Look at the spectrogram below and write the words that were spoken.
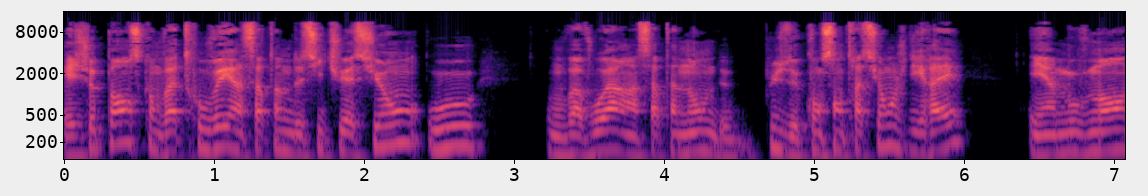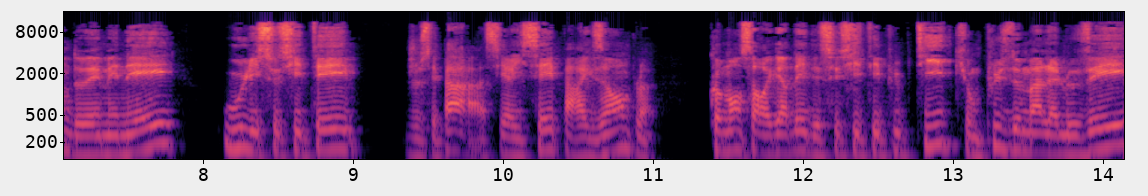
Et je pense qu'on va trouver un certain nombre de situations où on va voir un certain nombre de plus de concentration, je dirais, et un mouvement de M&A où les sociétés, je sais pas, série C par exemple, commencent à regarder des sociétés plus petites qui ont plus de mal à lever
